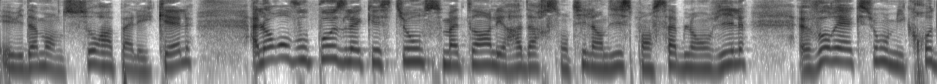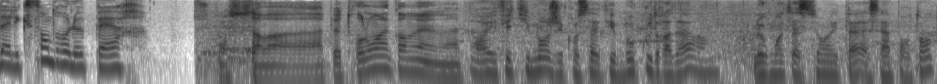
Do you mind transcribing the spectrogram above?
Évidemment, on ne saura pas lesquels. Alors, on vous pose la question ce matin, les radars sont-ils indispensables en ville? Vos réactions au micro d'Alexandre Lepère. Je pense que ça va un peu trop loin quand même. Alors effectivement, j'ai constaté beaucoup de radars. Hein. L'augmentation est assez importante.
